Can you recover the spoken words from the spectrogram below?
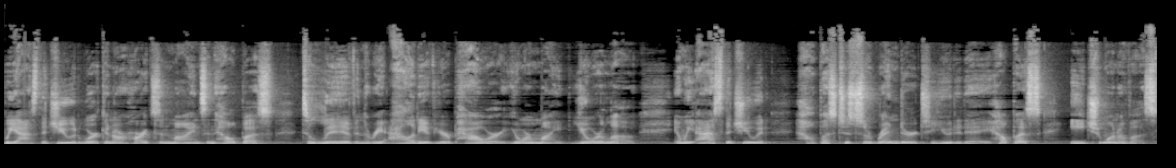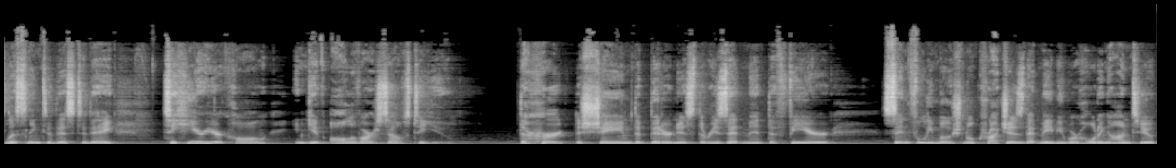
We ask that you would work in our hearts and minds and help us to live in the reality of your power, your might, your love. And we ask that you would help us to surrender to you today. Help us, each one of us listening to this today, to hear your call and give all of ourselves to you the hurt, the shame, the bitterness, the resentment, the fear, sinful emotional crutches that maybe we're holding on to,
